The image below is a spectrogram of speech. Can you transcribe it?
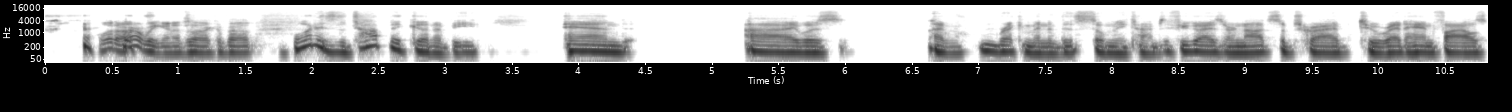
What are we going to talk about? what is the topic going to be? And I was, I've recommended this so many times. If you guys are not subscribed to Red Hand Files,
